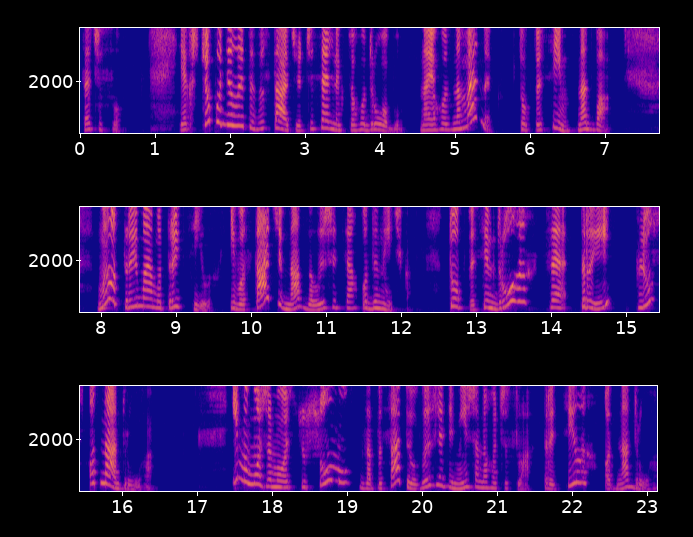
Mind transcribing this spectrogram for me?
це число? Якщо поділити з остачою чисельник цього дробу на його знаменник, тобто 7 на 2, ми отримаємо 3 цілих, і в остачі в нас залишиться одиничка. Тобто 7 других це 3 плюс 1 друга. І ми можемо ось цю суму записати у вигляді мішаного числа 3,1 друга.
